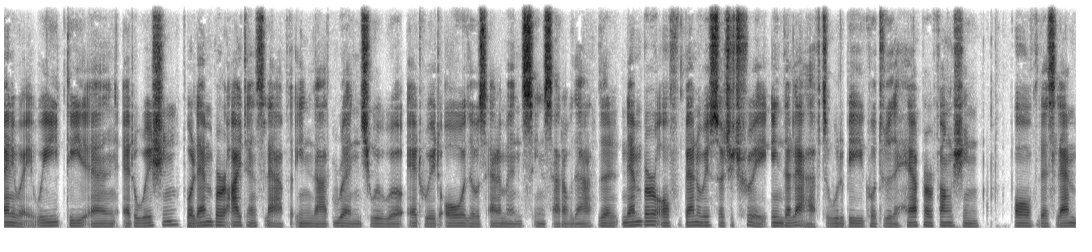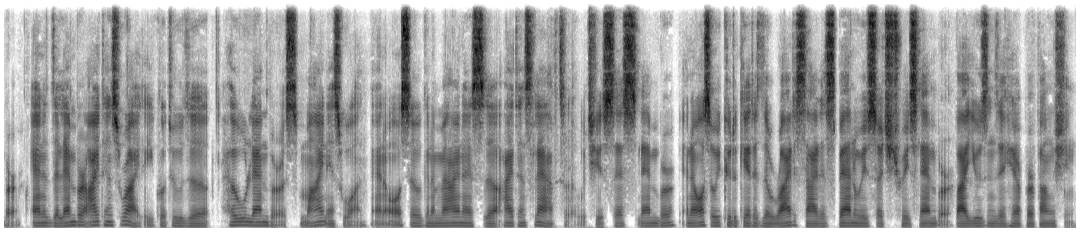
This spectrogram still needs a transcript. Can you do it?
Anyway, we did an iteration for number items left in that range. We will iterate all those elements inside of that. The number of binary search tree in the left would be equal to the helper function of this number and the number items right equal to the whole numbers minus 1 and also gonna minus the items left which is this number and also we could get the right side span with search trees number by using the helper function.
